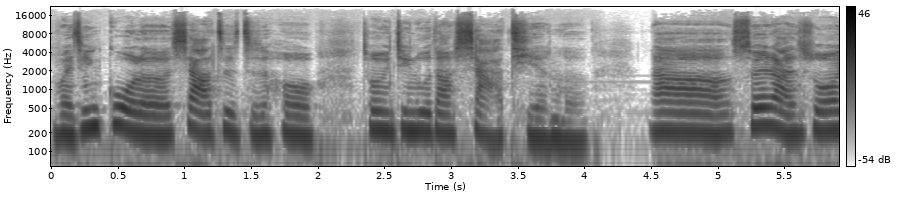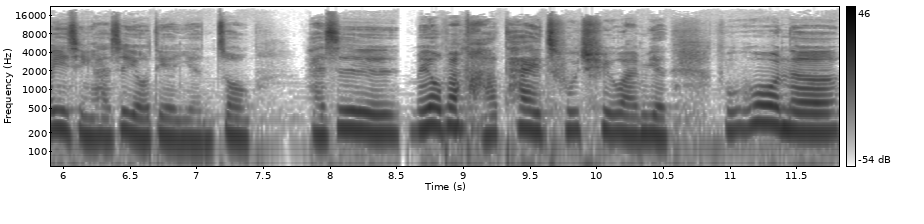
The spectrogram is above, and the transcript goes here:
我们已经过了夏至之后，终于进入到夏天了。那虽然说疫情还是有点严重，还是没有办法 太出去外面。不过呢，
